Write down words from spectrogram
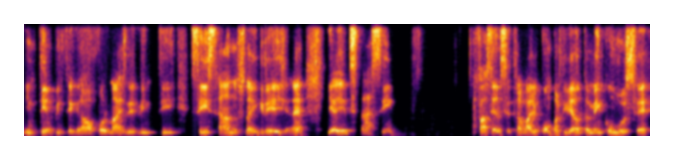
em tempo integral por mais de 26 anos na igreja, né? E a gente está assim fazendo esse trabalho, compartilhando também com você,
